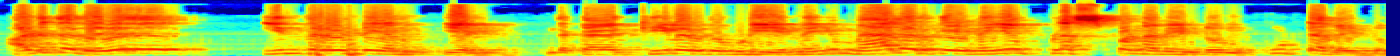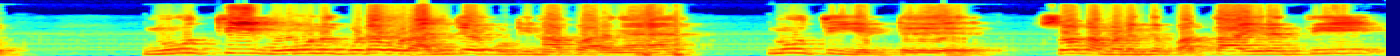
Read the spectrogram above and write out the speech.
அடுத்தது இந்த ரெண்டு எண் எண். இந்த க- கீழே இருக்கக்கூடிய எண்ணையும் மேல இருக்க எண்ணையும் பிளஸ் பண்ண வேண்டும். கூட்ட வேண்டும். நூத்தி மூணு கூட ஒரு அஞ்சை கூட்டினா பாருங்க நூத்தி எட்டு. ஸோ நம்மளுக்கு பத்தாயிரத்தி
